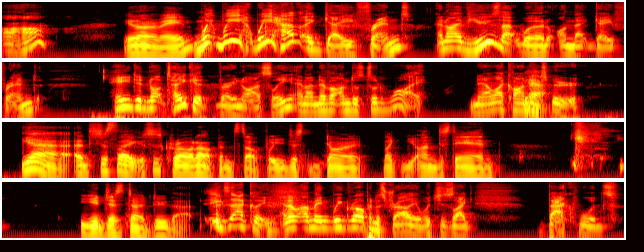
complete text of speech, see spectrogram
uh huh. You know what I mean? We, we we have a gay friend, and I've used that word on that gay friend. He did not take it very nicely, and I never understood why. Now I kind of Yeah. do. Yeah, it's just like it's just growing up and stuff where you just don't like you understand you just don't do that. Exactly. And I I mean, we grew up in Australia, which is like backwoods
